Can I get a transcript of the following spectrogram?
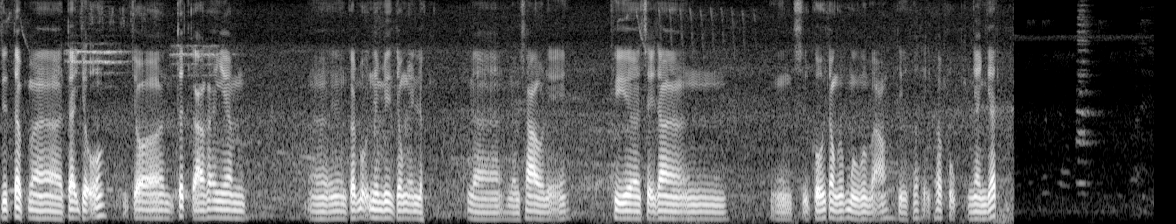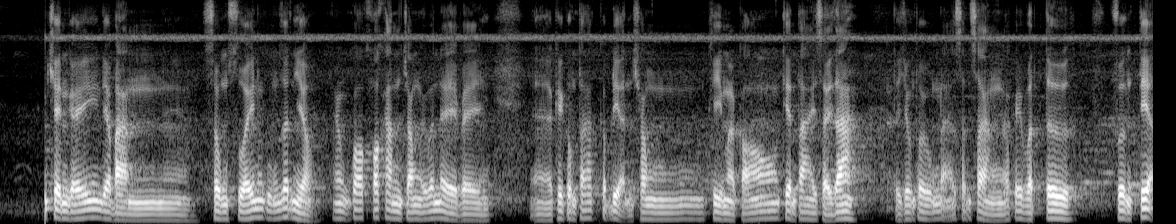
diễn tập à, tại chỗ cho tất cả các anh em à, cán bộ nhân viên trong ngành lực là làm sao để khi à, xảy ra ừ, sự cố trong các mùa mưa bão thì có thể khắc phục nhanh nhất. Trên cái địa bàn sông suối nó cũng rất nhiều, cũng có khó khăn trong cái vấn đề về cái công tác cấp điện trong khi mà có thiên tai xảy ra thì chúng tôi cũng đã sẵn sàng các cái vật tư, phương tiện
